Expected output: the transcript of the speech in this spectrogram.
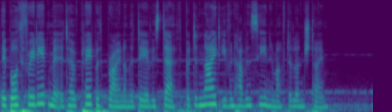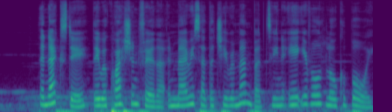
they both freely admitted to have played with Brian on the day of his death, but denied even having seen him after lunchtime. The next day, they were questioned further, and Mary said that she remembered seeing an eight year old local boy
